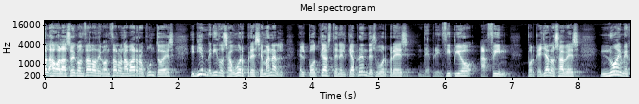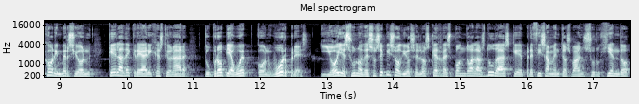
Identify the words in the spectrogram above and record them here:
Hola, hola, soy Gonzalo de Gonzalo Navarro.es y bienvenidos a WordPress Semanal, el podcast en el que aprendes WordPress de principio a fin porque ya lo sabes, no hay mejor inversión que la de crear y gestionar tu propia web con WordPress. Y hoy es uno de esos episodios en los que respondo a las dudas que precisamente os van surgiendo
